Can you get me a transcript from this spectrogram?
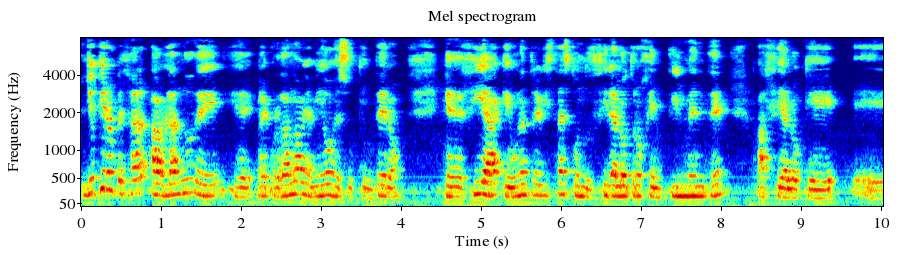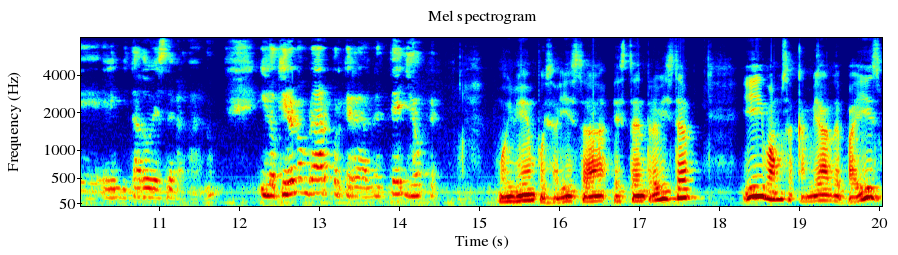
yo quiero empezar hablando de, recordando a mi amigo Jesús Quintero, que decía que una entrevista es conducir al otro gentilmente hacia lo que eh, el invitado es de verdad, ¿no? Y lo quiero nombrar porque realmente yo... Muy bien, pues ahí está esta entrevista y vamos a cambiar de país.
